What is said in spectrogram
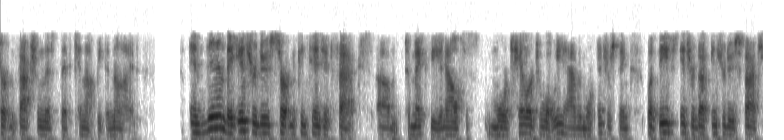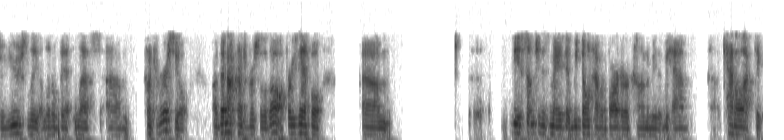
certain facts from this that cannot be denied. And then they introduce certain contingent facts um, to make the analysis more tailored to what we have and more interesting. But these introdu- introduced facts are usually a little bit less um, controversial, or they're not controversial at all. For example, um, the assumption is made that we don't have a barter economy, that we have a catallactic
